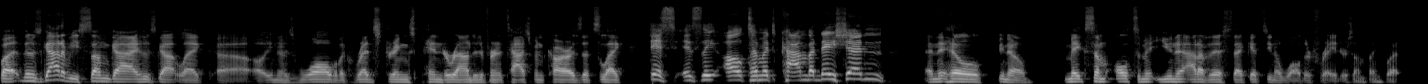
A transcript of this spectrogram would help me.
But there's got to be some guy who's got like, uh, you know, his wall with like red strings pinned around to different attachment cards. That's like, this is the ultimate combination, and he'll, you know, make some ultimate unit out of this that gets, you know, Walder Freyed or something. But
